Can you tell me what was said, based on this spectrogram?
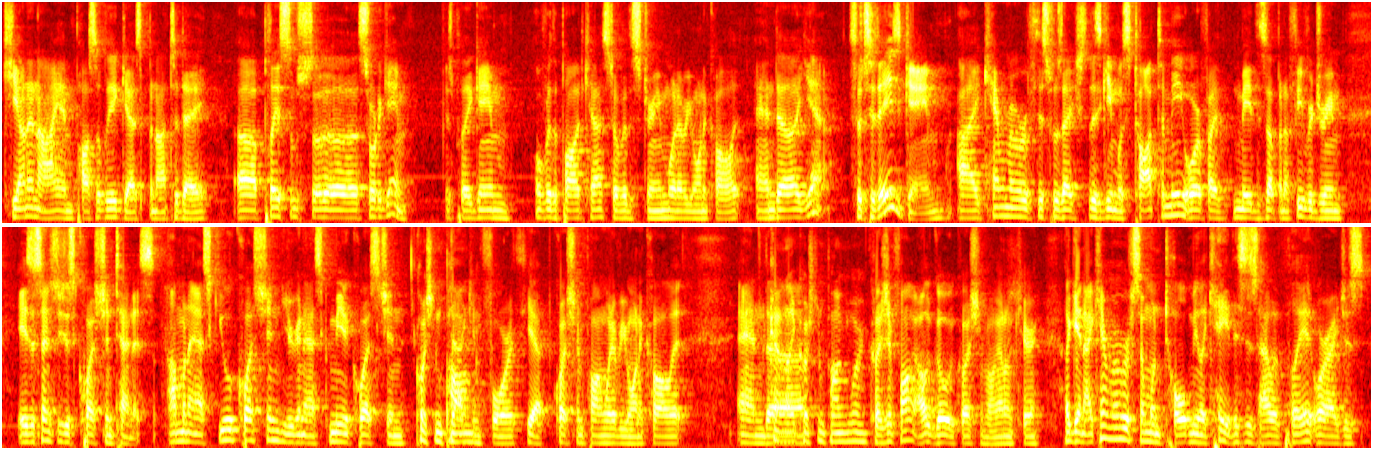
Keon and I, and possibly a guest, but not today, uh, play some sort of, sort of game. Just play a game over the podcast, over the stream, whatever you want to call it. And uh, yeah. So today's game, I can't remember if this was actually, this game was taught to me or if I made this up in a fever dream, is essentially just question tennis. I'm going to ask you a question, you're going to ask me a question. Question Back pong. and forth. Yeah, question pong, whatever you want to call it. And Kind of uh, like question pong more. Question Pong? I'll go with Question Pong. I don't care. Again, I can't remember if someone told me, like, hey, this is how I play it, or I just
